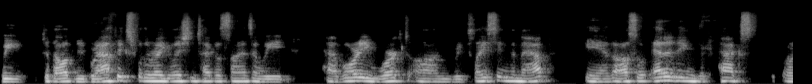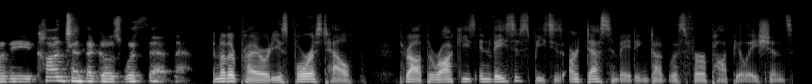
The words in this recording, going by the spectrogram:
We developed new graphics for the regulation type of signs, and we have already worked on replacing the map and also editing the text or the content that goes with that map. Another priority is forest health. Throughout the Rockies, invasive species are decimating Douglas fir populations.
